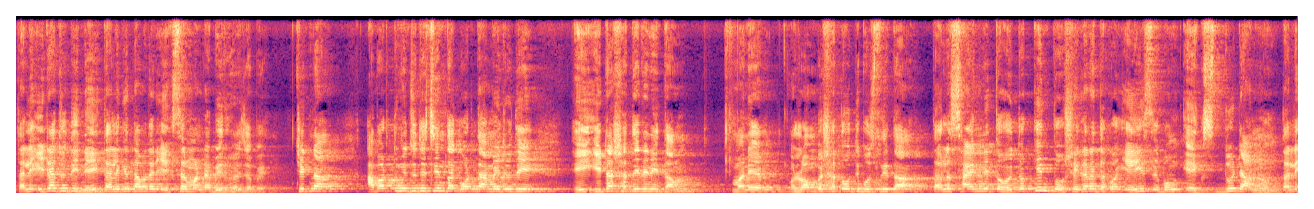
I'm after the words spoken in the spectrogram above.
তাহলে এটা যদি নেই, তাহলে কিন্তু আমাদের এক্সের মানটা বের হয়ে যাবে, ঠিক না? আবার তুমি যদি চিন্তা করতে, আমি যদি এই এটার সাথে এটা নিতাম মানে লম্বের সাথে অতিভুজ নিতা, তাহলে সাইন নিতে হইতো। কিন্তু সেখানে দেখো এইচ এবং এক্স দুইটা আননোন তাহলে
